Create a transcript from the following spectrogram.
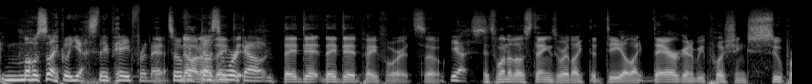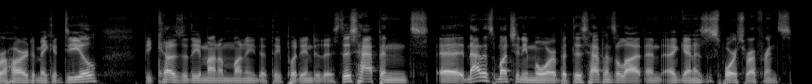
Most likely, yes, they paid for that. Yeah. So if No, it no, doesn't work did- out, They did they did pay for it. So yes, it's one of those things where like the deal, like they're going to be pushing super hard to make a deal, because of the amount of money that they put into this. This happens uh, not as much anymore, but this happens a lot. And again, as a sports reference,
